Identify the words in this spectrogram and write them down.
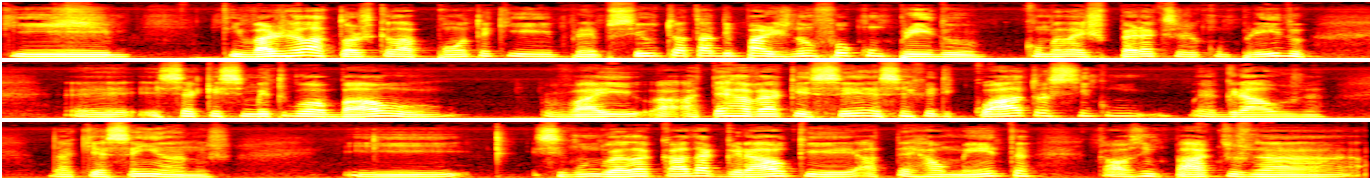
que tem vários relatórios que ela aponta que, por exemplo, se o Tratado de Paris não for cumprido como ela espera que seja cumprido, é, esse aquecimento global vai a Terra vai aquecer cerca de 4 a 5 é, graus né, daqui a 100 anos. E, segundo ela, cada grau que a Terra aumenta causa impactos na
